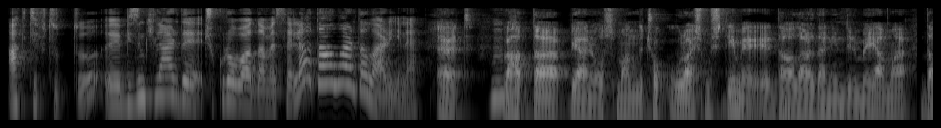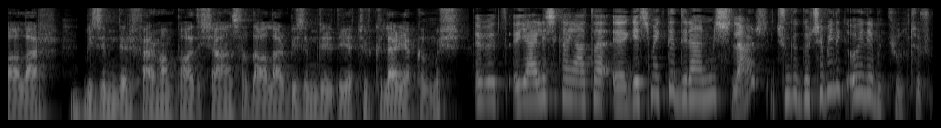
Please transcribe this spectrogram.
aktif tuttu. E, bizimkiler de Çukurova'da mesela dağlardalar yine. Evet. Ve hatta yani Osmanlı çok uğraşmış değil mi e, dağlardan indirmeyi ama dağlar bizimdir. Ferman padişahınsa dağlar bizimdir diye türküler yakılmış. Evet, e, yerleşik hayata e, geçmekte direnmişler. Çünkü göçebelik öyle bir kültür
